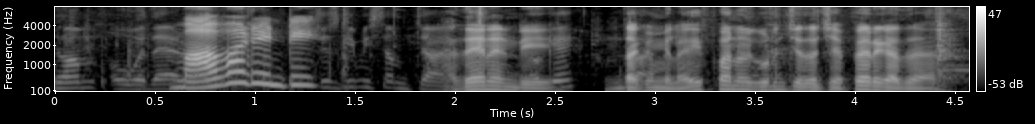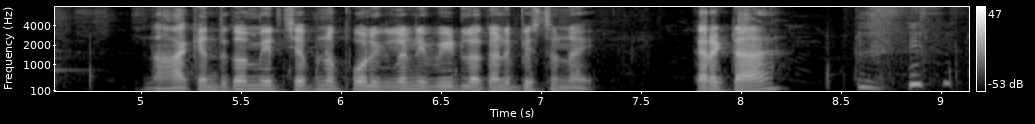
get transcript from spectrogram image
Come over there. మావాడేంటి? Just give me some time. అదేనండి. Okay? ఇందాక మీ లైఫ్ పార్ట్నర్ గురించి ఏదో చెప్పారు కదా. నాకెందుకో మీరు చెప్పిన పోలికలన్నీ వీటిలో కనిపిస్తున్నాయి. కరెక్టా?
